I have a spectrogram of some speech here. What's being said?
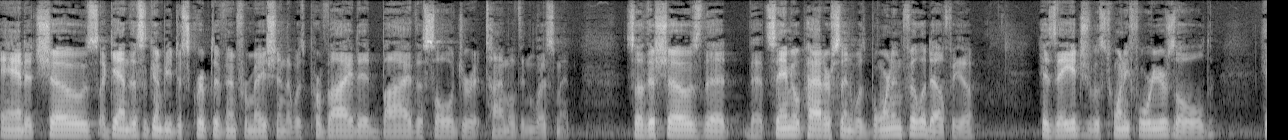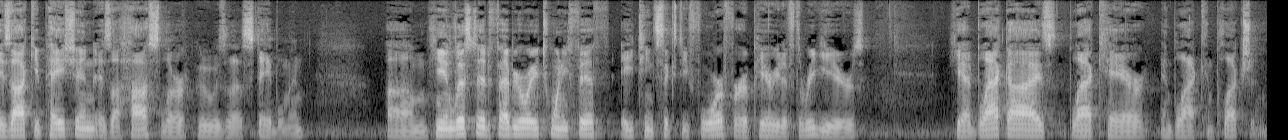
and it shows, again, this is going to be descriptive information that was provided by the soldier at time of enlistment. So this shows that, that Samuel Patterson was born in Philadelphia. His age was 24 years old. His occupation is a hostler who is a stableman. Um, he enlisted February 25th, 1864, for a period of three years. He had black eyes, black hair, and black complexion.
